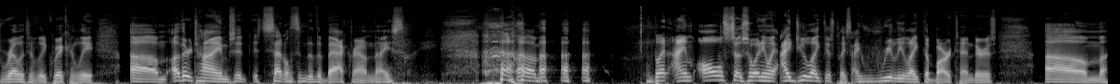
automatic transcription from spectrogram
relatively quickly. Um, other times it, it settles into the background nicely. um, but I'm also so anyway. I do like this place. I really like the bartenders. Um,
